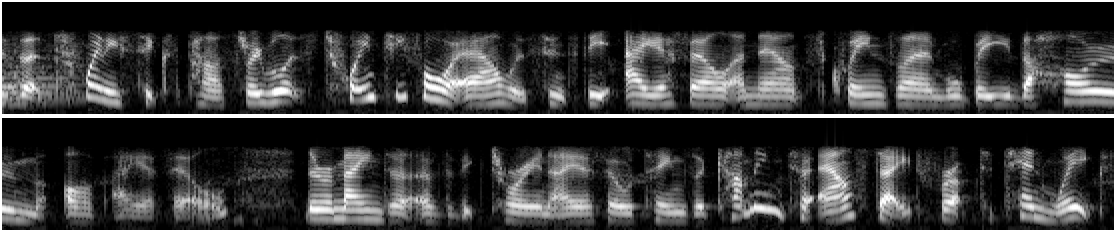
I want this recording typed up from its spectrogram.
Is at 26 past three. Well, it's 24 hours since the AFL announced Queensland will be the home of AFL. The remainder of the Victorian AFL teams are coming to our state for up to 10 weeks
